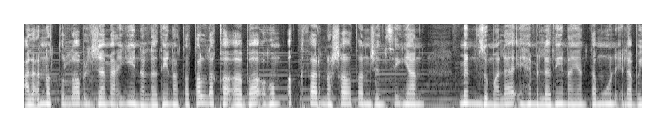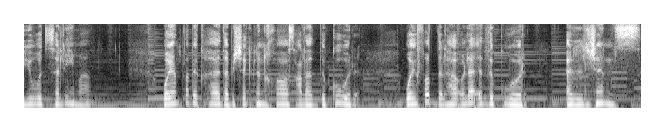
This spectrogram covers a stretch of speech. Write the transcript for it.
على أن الطلاب الجامعيين الذين تطلق ابائهم أكثر نشاطا جنسيا من زملائهم الذين ينتمون إلى بيوت سليمة. وينطبق هذا بشكل خاص على الذكور ويفضل هؤلاء الذكور الجنس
